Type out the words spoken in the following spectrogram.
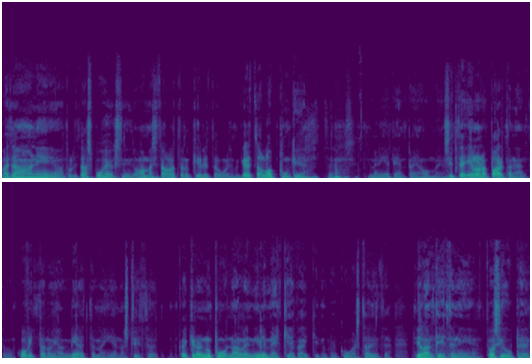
Mä ajattelin, että niin joo, tuli taas puheeksi. Niin oon mä sitä aloittanut kirjoittaa uudestaan. Mä kirjoittaa loppuunkin ja sitten, sitten meni eteenpäin homma. Ja sitten Ilona Partanen on kuvittanut ihan mielettömän hienosti. Että kaikki nuo nupunallen ilmeetkin ja kaikki niin kun kuvastaa niitä tilanteita, niin tosi upea.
